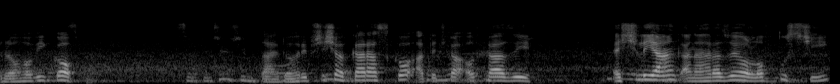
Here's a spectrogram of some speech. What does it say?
rohový kop. Tak do hry přišel Karasko a teďka odchází Ashley Young a nahrazuje ho Loftus Cheek.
